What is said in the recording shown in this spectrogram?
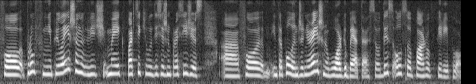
for proof manipulation which make particular decision procedures uh, for interpolant generation work better. So this also part of Periplo.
